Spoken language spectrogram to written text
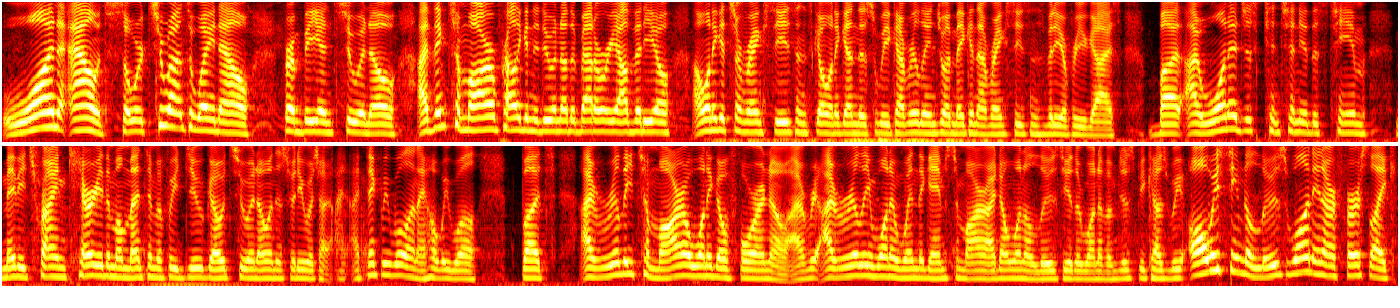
One ounce. So we're two ounces away now from being 2-0. I think tomorrow probably going to do another Battle Royale video. I want to get some ranked seasons going again this week. I really enjoyed making that ranked seasons video for you guys. But I want to just continue this team, maybe try and carry the momentum if we do go 2-0 in this video, which I, I think we will and I hope we will. But I really tomorrow want to go 4-0. I, re I really want to win the games tomorrow. I don't want to lose either one of them just because we always seem to lose one in our first, like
